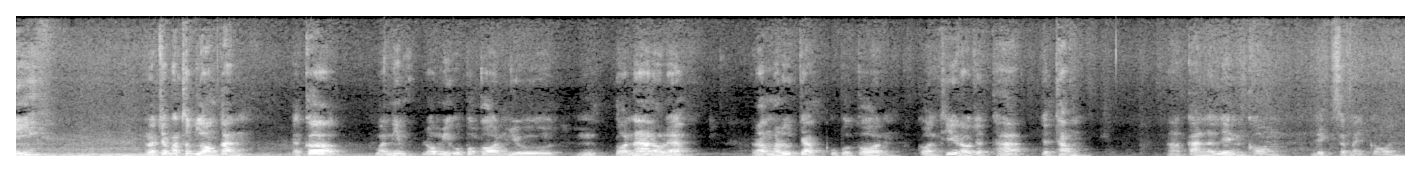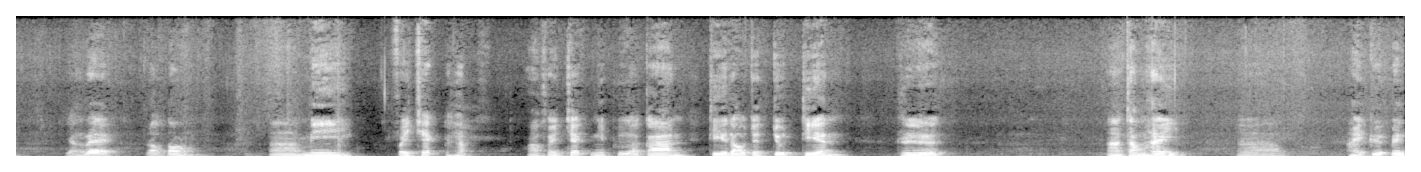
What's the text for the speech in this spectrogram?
นี้เราจะมาทดลองกัน แล้วก็วันนี้เรามีอุปกรณ์อยู่ต่อหน้าเราแล้ว เรามารู้จักอุปกรณ์ก่อนที่เราจะท่าจะทำอ่าการละเล่นของเด็กสมัยก่อน อย่างแรกเราต้องอ่ามี ไฟแช็กนะครับอ่าไฟแช็กนี่เพื่อการที่เราจะจุดเทียน หรืออาทำให้อ่าให้เกิดเป็น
